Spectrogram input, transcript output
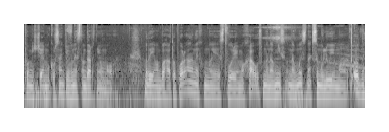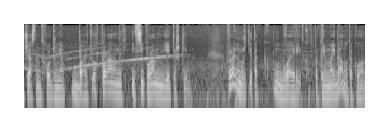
поміщаємо курсантів в нестандартні умови. Ми даємо багато поранених, ми створюємо хаос, ми навмис- навмисно симулюємо одночасне надходження багатьох поранених, і всі поранені є тяжкими. В реальному житті так ну, буває рідко. Тобто, крім Майдану, такого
